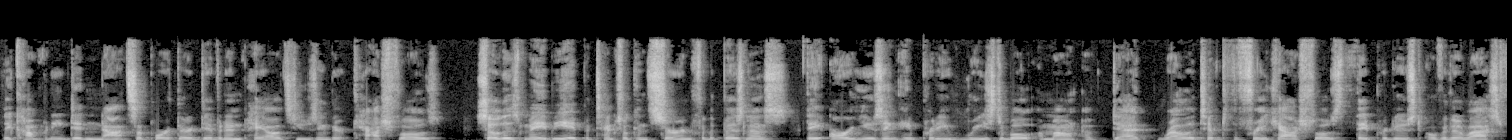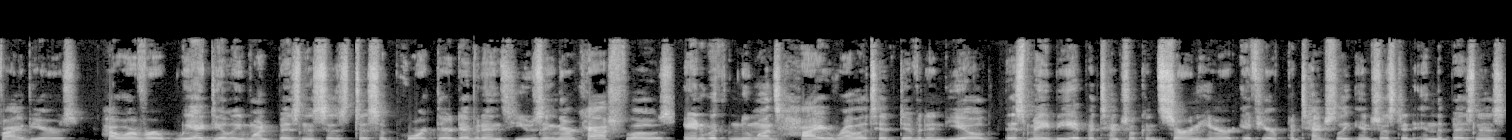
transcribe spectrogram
the company did not support their dividend payouts using their cash flows. So, this may be a potential concern for the business. They are using a pretty reasonable amount of debt relative to the free cash flows that they produced over their last five years. However, we ideally want businesses to support their dividends using their cash flows, and with Newmont's high relative dividend yield, this may be a potential concern here if you're potentially interested in the business,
